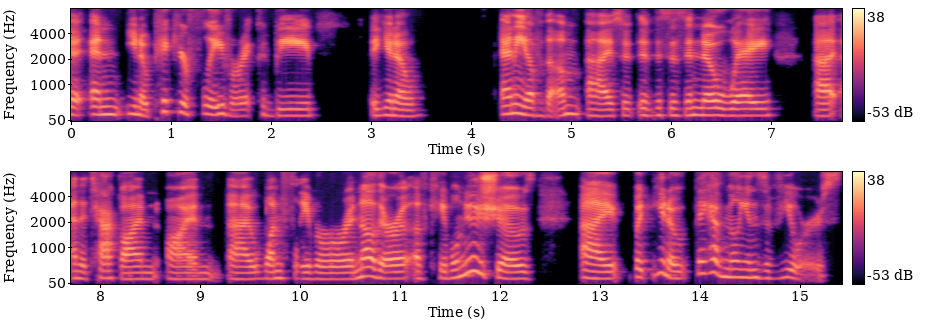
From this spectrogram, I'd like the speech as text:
and you know pick your flavor it could be you know any of them uh, so this is in no way uh, an attack on on uh, one flavor or another of cable news shows. Uh, but you know they have millions of viewers,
